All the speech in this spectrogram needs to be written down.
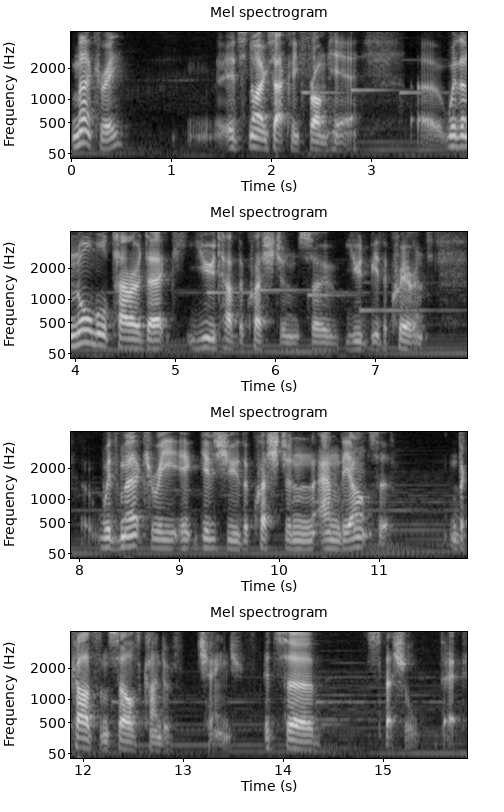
Mercury? It's not exactly from here. Uh, with a normal tarot deck, you'd have the question, so you'd be the querent. With Mercury, it gives you the question and the answer. The cards themselves kind of change. It's a special deck.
